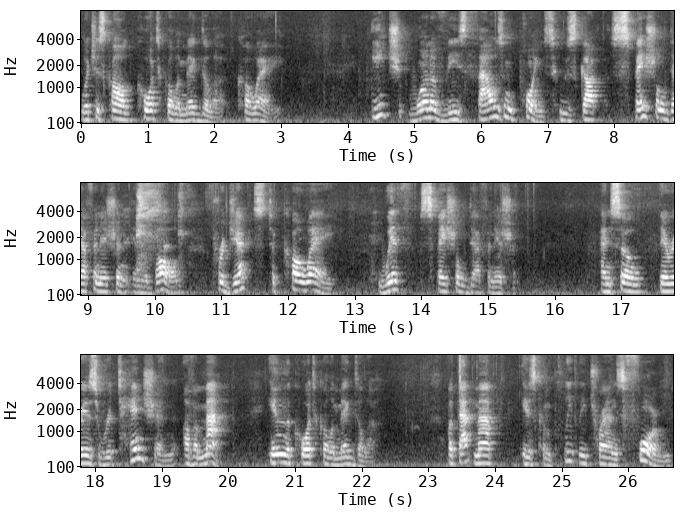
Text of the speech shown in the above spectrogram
which is called cortical amygdala, CoA, each one of these thousand points who's got spatial definition in the bulb projects to CoA with spatial definition. And so there is retention of a map in the cortical amygdala, but that map is completely transformed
